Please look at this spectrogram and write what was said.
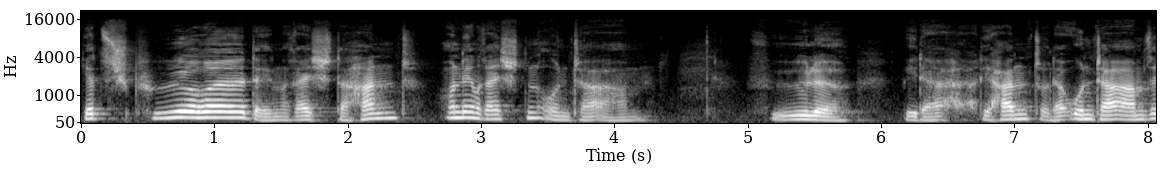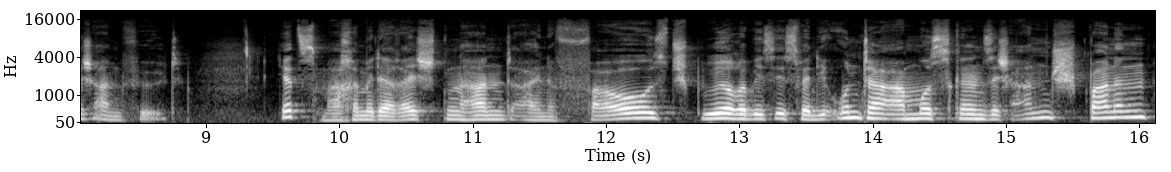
Jetzt spüre den rechte Hand und den rechten Unterarm. Fühle, wie der, die Hand und der Unterarm sich anfühlt. Jetzt mache mit der rechten Hand eine Faust, spüre, wie es ist, wenn die Unterarmmuskeln sich anspannen,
